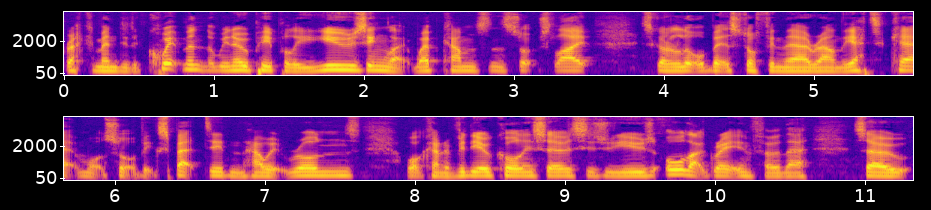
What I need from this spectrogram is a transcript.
recommended equipment that we know people are using, like webcams and such like. It's got a little bit of stuff in there around the etiquette and what's sort of expected and how it runs, what kind of video calling services we use, all that great info there. So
